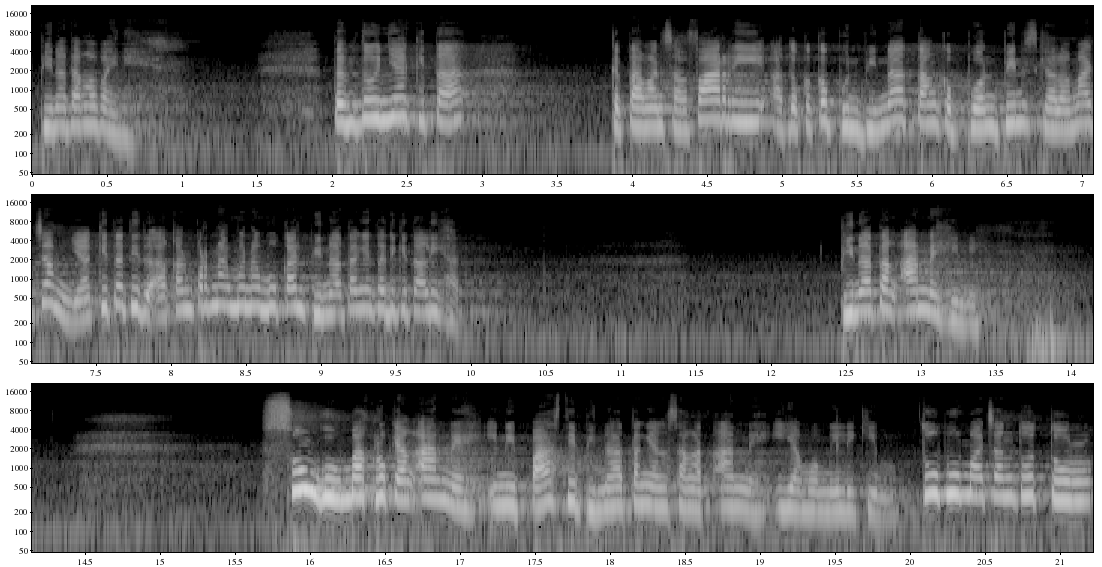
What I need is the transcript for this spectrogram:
Binatang apa ini? Tentunya kita ke taman safari atau ke kebun binatang, kebun bin segala macamnya, kita tidak akan pernah menemukan binatang yang tadi kita lihat. Binatang aneh ini. Sungguh makhluk yang aneh, ini pasti binatang yang sangat aneh. Ia memiliki tubuh macan tutul,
